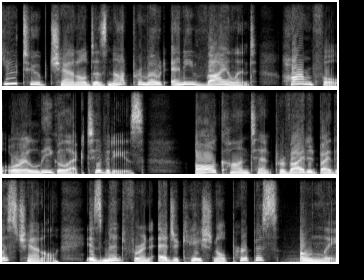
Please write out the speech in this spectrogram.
YouTube channel does not promote any violent, harmful, or illegal activities. All content provided by this channel is meant for an educational purpose only.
